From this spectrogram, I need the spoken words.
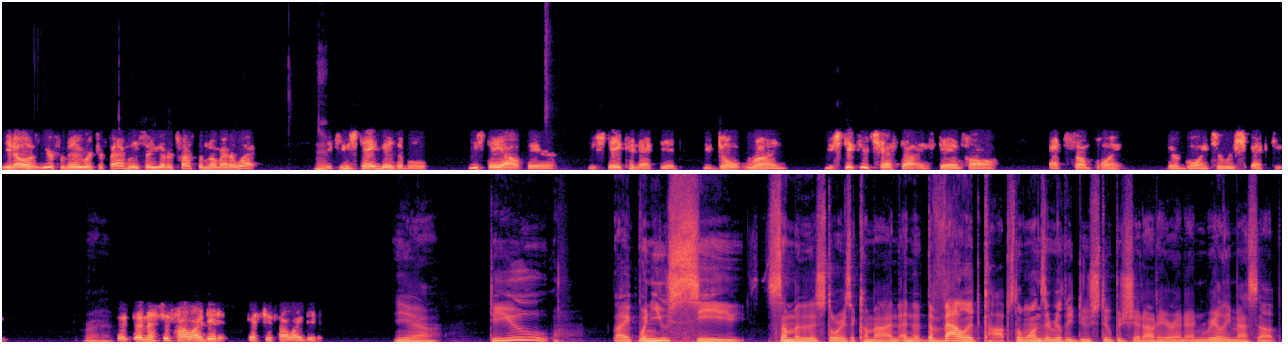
You know, you're familiar with your family, so you're going to trust them no matter what. Yeah. If you stay visible, you stay out there, you stay connected, you don't run, you stick your chest out and stand tall, at some point they're going to respect you. Right. And that's just how I did it. That's just how I did it. Yeah. Do you like when you see some of the stories that come out and, and the, the valid cops, the ones that really do stupid shit out here and, and really mess up?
